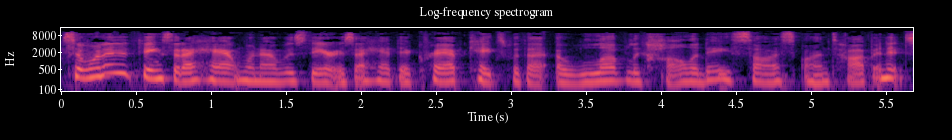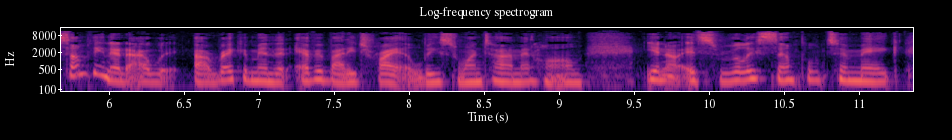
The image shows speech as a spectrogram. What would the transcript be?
So one of the things that I had when I was there is I had their crab cakes with a, a lovely hollandaise sauce on top, and it's something that I would uh, recommend that everybody try at least one time at home. You know, it's really simple to make.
